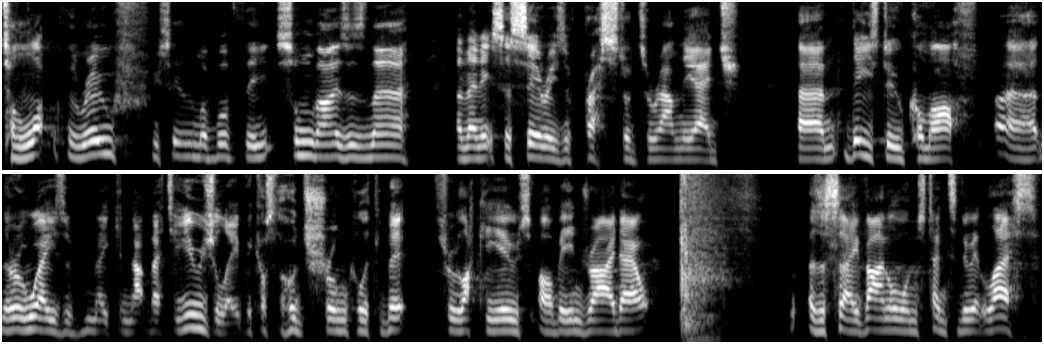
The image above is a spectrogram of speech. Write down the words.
To lock the roof, you see them above the sun visors there. And then it's a series of press studs around the edge. Um, these do come off. Uh, there are ways of making that better usually because the hood shrunk a little bit through lack of use or being dried out. As I say, vinyl ones tend to do it less.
